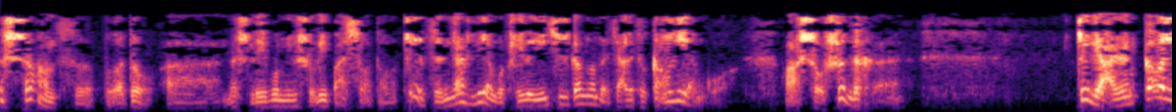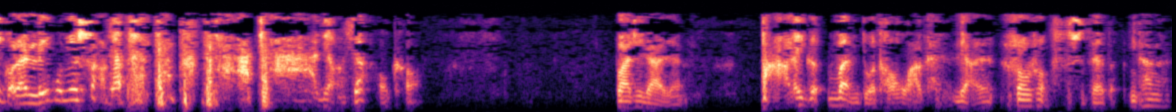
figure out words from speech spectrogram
上次搏斗啊，那是雷国民手里把小刀，这次人家是练过锤的，尤其是刚刚在家里头刚练过啊，手顺的很。这俩人刚一过来，雷国民上前啪啪啪啪。啪两下，我靠，把这俩人打了一个万朵桃花开，俩人双双死尸在的。你看看，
